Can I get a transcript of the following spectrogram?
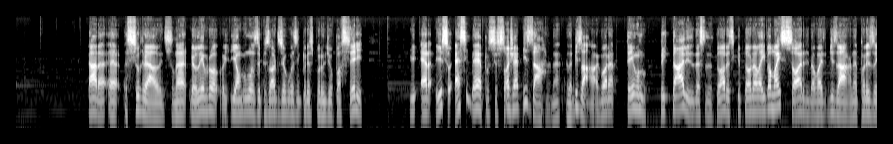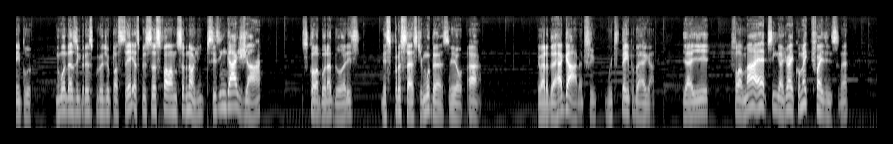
Cara, é surreal isso, né? Eu lembro em alguns episódios de algumas empresas por onde eu passei, e era isso, essa ideia por si só já é bizarra, né? Ela é bizarra. Agora, tem um detalhes dessas histórias que tornam ela ainda mais sórdida, mais bizarra, né? Por exemplo, numa das empresas por onde eu passei, as pessoas falavam sobre, não, a gente precisa engajar os colaboradores nesse processo de mudança. E eu, ah, eu era do RH, né? Fui muito tempo do RH. E aí falando, ah, é, precisa engajar, e como é que faz isso, né?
